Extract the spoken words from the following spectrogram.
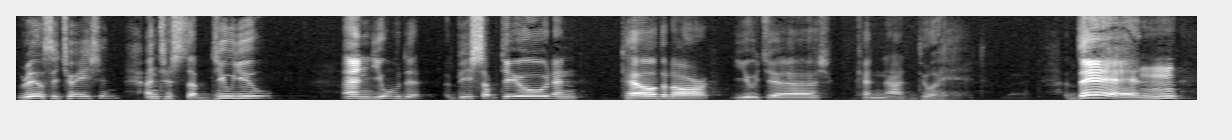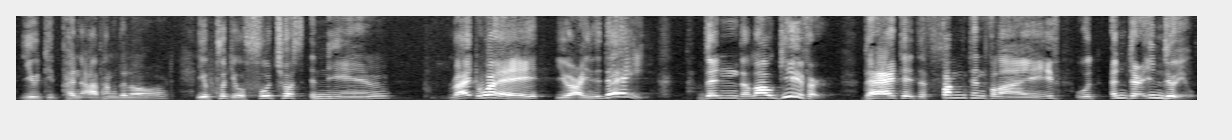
real situation, and to subdue you, and you would be subdued and tell the Lord, you just cannot do it. Then you depend upon the Lord. You put your full trust in Him. Right away, you are in the day. Then the lawgiver, that is the fountain of life, would enter into you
